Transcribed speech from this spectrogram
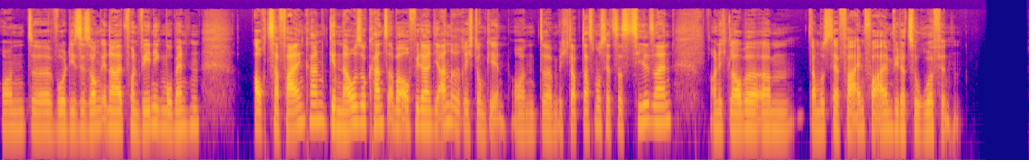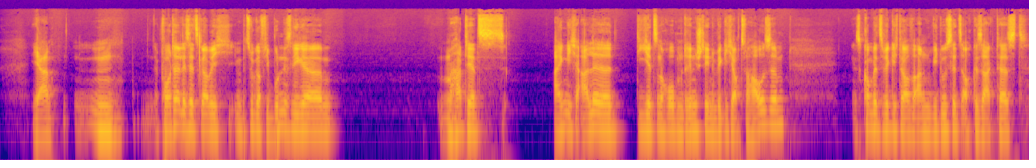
und äh, wo die Saison innerhalb von wenigen Momenten auch zerfallen kann. Genauso kann es aber auch wieder in die andere Richtung gehen. Und ähm, ich glaube, das muss jetzt das Ziel sein. Und ich glaube, ähm, da muss der Verein vor allem wieder zur Ruhe finden. Ja, Vorteil ist jetzt, glaube ich, in Bezug auf die Bundesliga, man hat jetzt eigentlich alle, die jetzt noch oben drin stehen, wirklich auch zu Hause. Es kommt jetzt wirklich darauf an, wie du es jetzt auch gesagt hast,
